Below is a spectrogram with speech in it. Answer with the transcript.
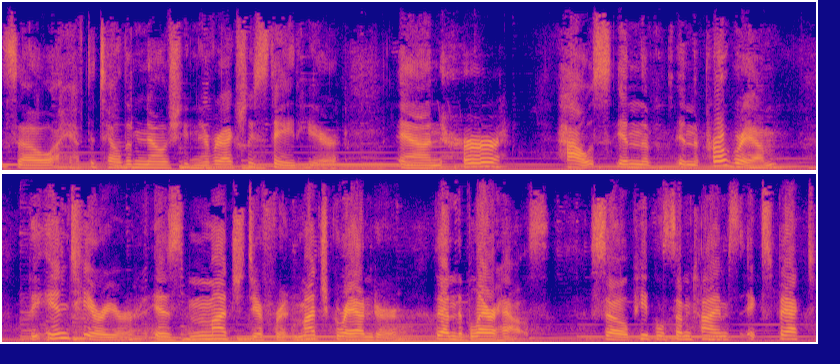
So I have to tell them no, she never actually stayed here. And her house in the in the program, the interior is much different, much grander than the Blair house. So people sometimes expect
